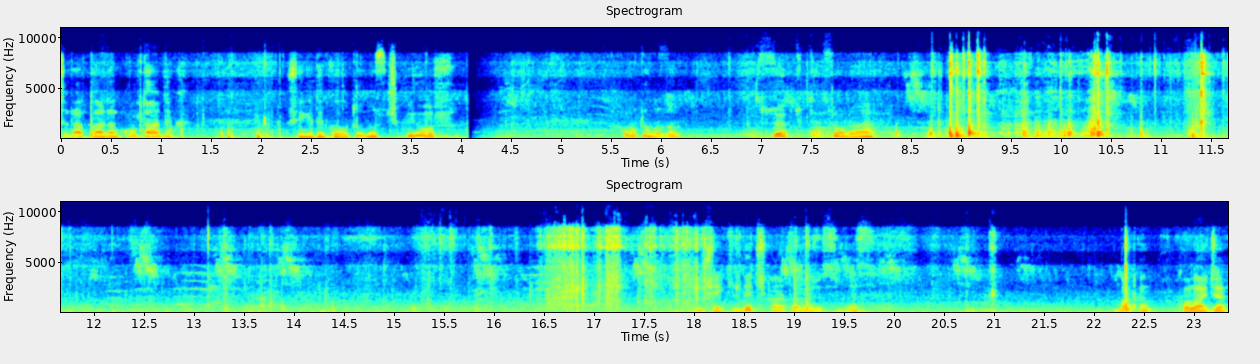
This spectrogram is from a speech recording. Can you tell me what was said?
Tırnaklardan kurtardık. Bu şekilde koltuğumuz çıkıyor. Koltuğumuzu söktükten sonra bu şekilde çıkartabilirsiniz. Bakın kolayca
